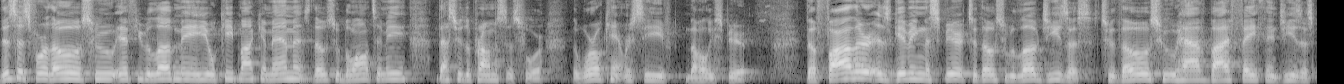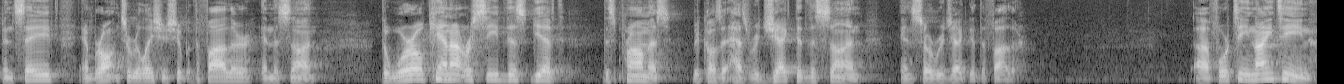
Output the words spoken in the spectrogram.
This is for those who, if you love me, you will keep my commandments. Those who belong to me, that's who the promise is for. The world can't receive the Holy Spirit. The Father is giving the Spirit to those who love Jesus, to those who have, by faith in Jesus, been saved and brought into relationship with the Father and the Son. The world cannot receive this gift, this promise, because it has rejected the Son and so rejected the Father. Uh, 14, 19,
